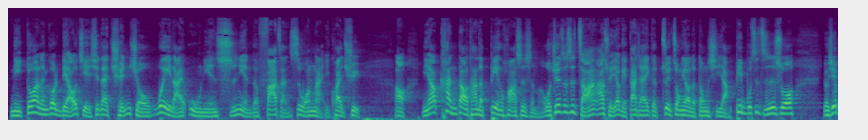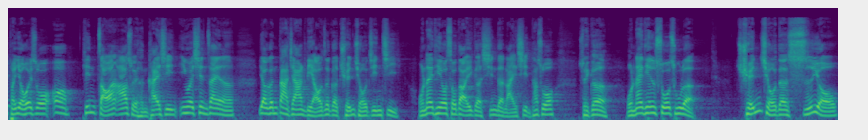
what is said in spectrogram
你都要能够了解现在全球未来五年、十年的发展是往哪一块去哦。你要看到它的变化是什么。我觉得这是早安阿水要给大家一个最重要的东西啊，并不是只是说有些朋友会说哦，听早安阿水很开心，因为现在呢要跟大家聊这个全球经济。我那天又收到一个新的来信，他说：“水哥，我那天说出了全球的石油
